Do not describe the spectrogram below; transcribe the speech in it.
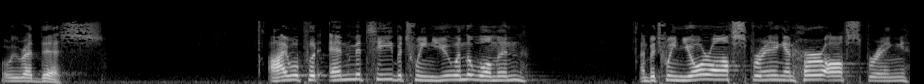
where we read this. I will put enmity between you and the woman, and between your offspring and her offspring.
